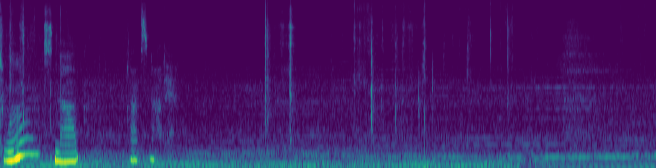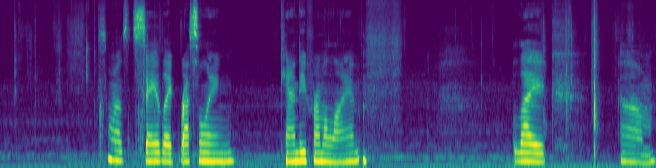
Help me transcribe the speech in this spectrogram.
Wounds? No, that's not it. Someone say like wrestling candy from a lion. like, um,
